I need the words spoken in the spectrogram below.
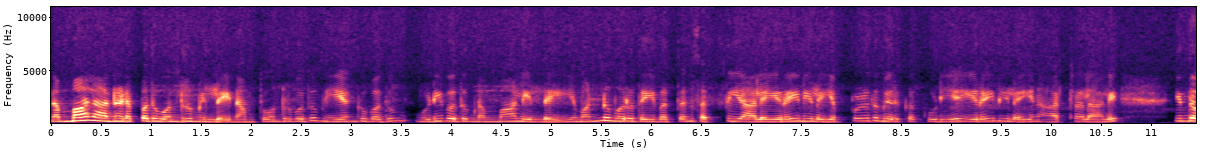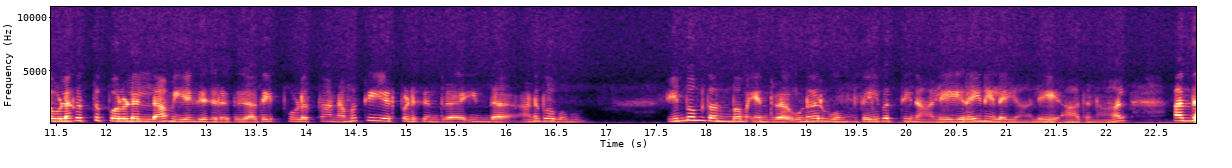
நம்மால் நடப்பது ஒன்றுமில்லை நாம் தோன்றுவதும் இயங்குவதும் முடிவதும் நம்மால் இல்லை. மண்ணுமொரு தெய்வத்தின் சக்தியாலே இறைநிலை எப்பொழுதும் இருக்கக்கூடிய இறைநிலையின் ஆற்றலாலே இந்த உலகத்து பொருளெல்லாம் இயங்குகிறது. அதை போலத்தான் நமக்கு ஏற்படுகின்ற இந்த அனுபவமும் இன்பம் துன்பம் என்ற உணர்வும் தெய்வத்தினாலே இறைநிலையாலே. அதனால் அந்த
